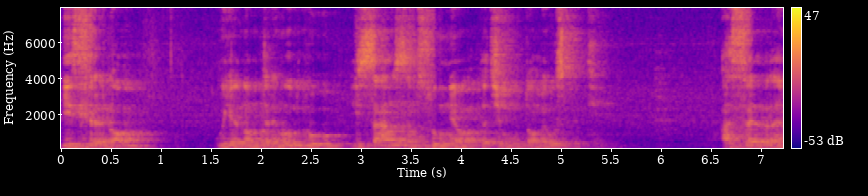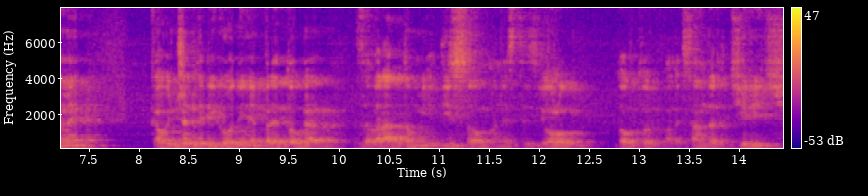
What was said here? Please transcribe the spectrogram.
Iskreno, u jednom trenutku i sam sam sumnjao da ćemo u tome uspjeti. A sve vreme, kao i četiri godine pre toga, za vratom je disao anestezijolog dr. Aleksandar Ćirić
